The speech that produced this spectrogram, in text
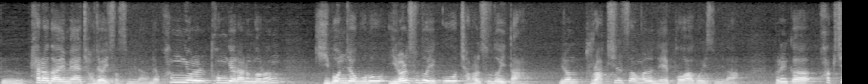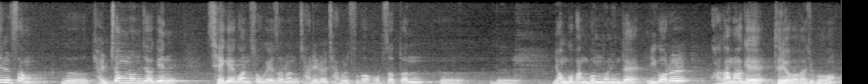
그 패러다임에 젖어 있었습니다. 근데 확률 통계라는 거는 기본적으로 이럴 수도 있고 저럴 수도 있다. 이런 불확실성을 내포하고 있습니다. 그러니까 확실성, 그 결정론적인 세계관 속에서는 자리를 잡을 수가 없었던 그, 그 연구 방법론인데 이거를 과감하게 들여와가지고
